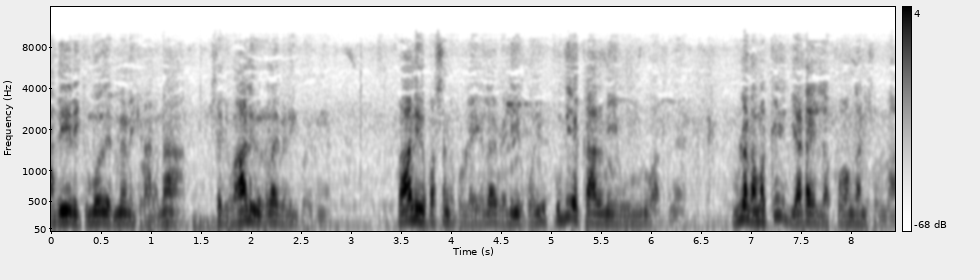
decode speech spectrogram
அதிகரிக்கும் போது என்ன நினைக்கிறாங்கன்னா சரி வாலிபர்களா வெளியே போயிருங்க. வாலிப பசங்க பிள்ளைகளை வெளியே போய் புதிய காலனியை உருவாக்குங்க. உள்ள நமக்கு இடம் இல்லை போங்கன்னு சொன்னா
